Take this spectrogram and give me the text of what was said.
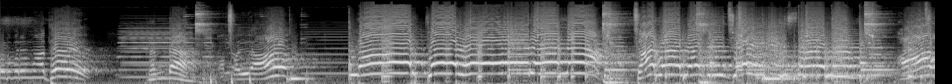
ಬಿಡುಬರ ಮಾತೆ ಕಂದ ಅಮ್ಮಯ್ಯ ಕಾರ್ತವೀರನ ಕದನದಿ ಜಯಿಸಲ ಆಜ್ಞೆಯ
